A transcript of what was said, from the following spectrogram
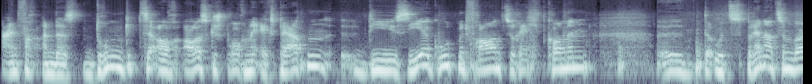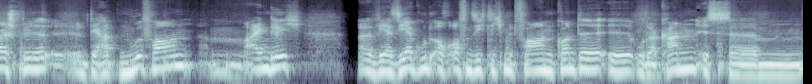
einfach anders. Drum gibt es ja auch ausgesprochene Experten, die sehr gut mit Frauen zurechtkommen. Äh, der Utz Brenner zum Beispiel, äh, der hat nur Frauen ähm, eigentlich. Äh, wer sehr gut auch offensichtlich mit Frauen konnte oder kann, ist ähm,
